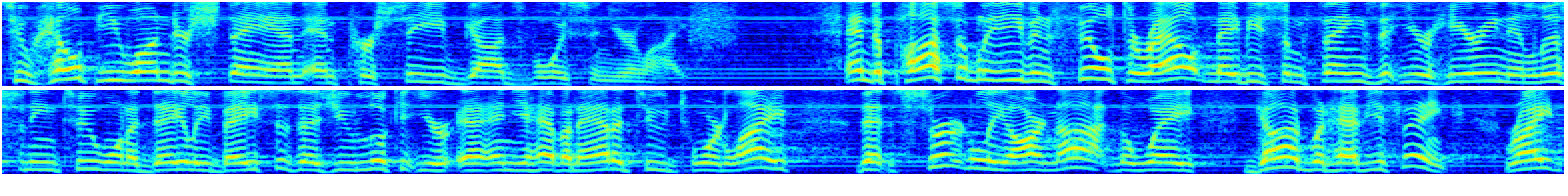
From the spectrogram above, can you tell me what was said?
to help you understand and perceive God's voice in your life and to possibly even filter out maybe some things that you're hearing and listening to on a daily basis as you look at your and you have an attitude toward life that certainly are not the way God would have you think, right?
